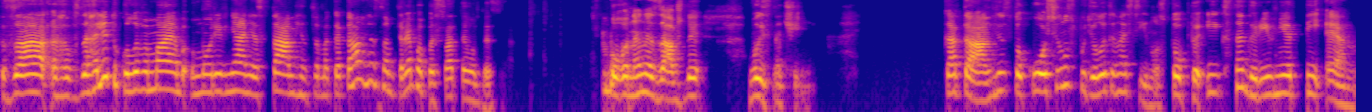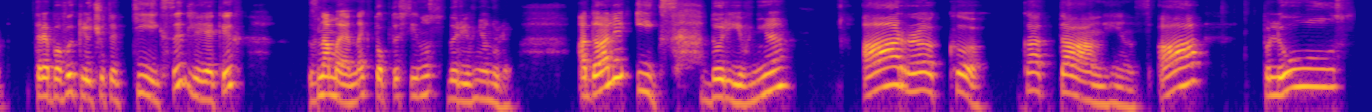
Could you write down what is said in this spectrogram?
За, Взагалі-то, коли ми маємо рівняння з тангенсом і катангенсом, треба писати ОДЗ, бо вони не завжди визначені. Катангенс то косінус поділити на синус, тобто х не дорівнює πn. Треба виключити ті ікси, для яких знаменник, тобто синус дорівнює нулю. А далі х дорівнює арк катангенс А плюс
